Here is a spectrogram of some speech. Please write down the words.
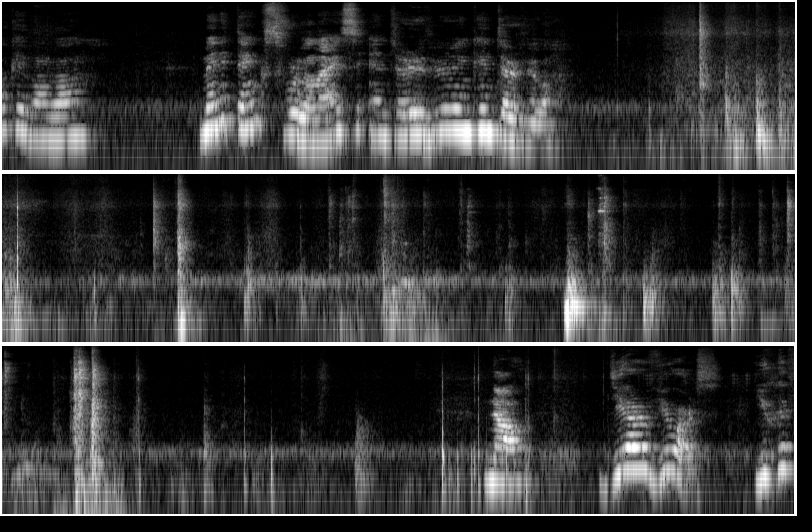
Okay, Bamba. Many thanks for the nice and revealing interview. Now, dear viewers, you have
